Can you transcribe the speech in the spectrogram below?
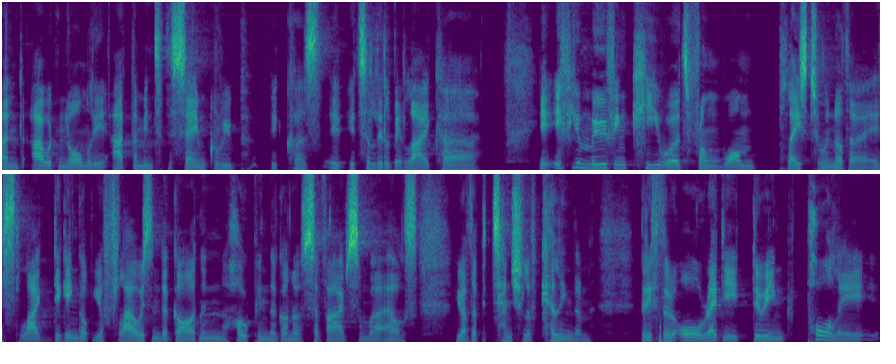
And I would normally add them into the same group because it, it's a little bit like uh, if you're moving keywords from one place to another. It's like digging up your flowers in the garden, hoping they're going to survive somewhere else. You have the potential of killing them. But if they're already doing poorly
